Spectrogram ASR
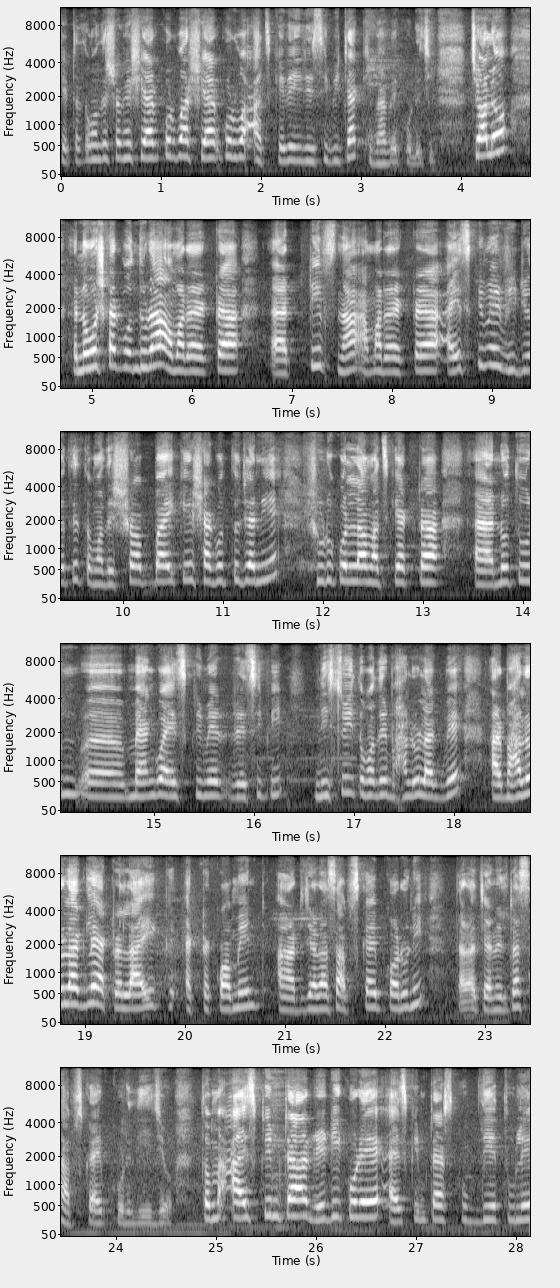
সেটা তোমাদের সঙ্গে শেয়ার করব আর শেয়ার করব আজকের এই রেসিপিটা কীভাবে করেছি। চলো, নমস্কার বন্ধুরা, আমার একটা টিপস না, আমার একটা আইসক্রিমের ভিডিওতে তোমাদের সবাইকে স্বাগত জানিয়ে শুরু করলাম আজকে একটা নতুন ম্যাঙ্গো আইসক্রিমের রেসিপি নিশ্চয়ই তোমাদের ভালো লাগবে। আর ভালো লাগলে একটা লাইক একটা কমেন্ট আর যারা সাবস্ক্রাইব করনি, তারা চ্যানেলটা সাবস্ক্রাইব করে দিয়ে যেও। তো আইসক্রিমটা রেডি করে আইসক্রিমটা স্কুপ দিয়ে তুলে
